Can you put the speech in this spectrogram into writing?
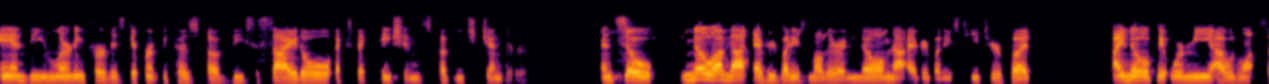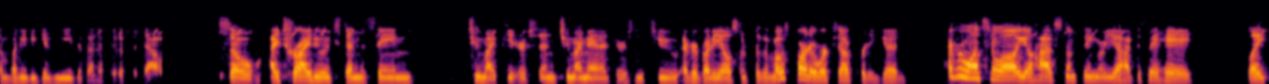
and the learning curve is different because of the societal expectations of each gender and so no i'm not everybody's mother and no i'm not everybody's teacher but i know if it were me i would want somebody to give me the benefit of the doubt. So i try to extend the same to my peers and to my managers and to everybody else and for the most part it works out pretty good. Every once in a while you'll have something where you'll have to say hey like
